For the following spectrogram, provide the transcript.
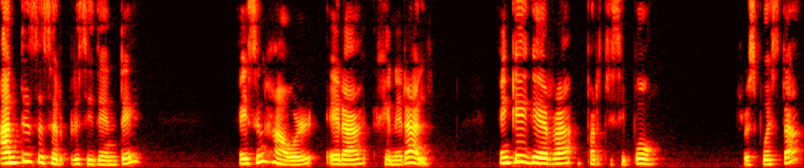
Antes de ser presidente, Eisenhower era general. ¿En qué guerra participó? Respuesta.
